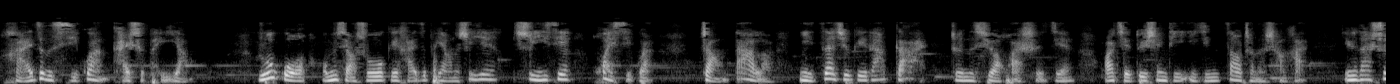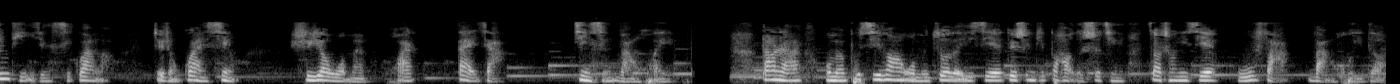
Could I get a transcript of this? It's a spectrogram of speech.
孩子的习惯开始培养。如果我们小时候给孩子培养的是一些是一些坏习惯，长大了你再去给他改，真的需要花时间，而且对身体已经造成了伤害，因为他身体已经习惯了这种惯性，需要我们花代价进行挽回。当然，我们不希望我们做了一些对身体不好的事情，造成一些无法挽回的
